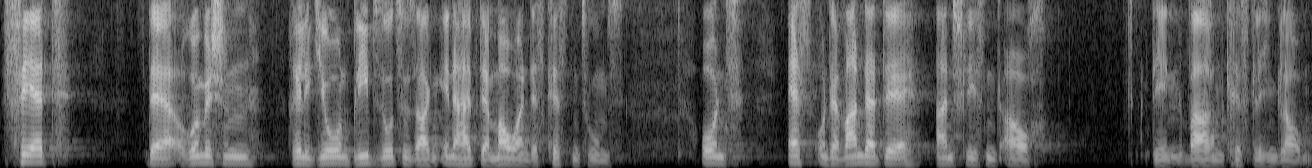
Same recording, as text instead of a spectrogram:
Pferd der römischen Religion blieb sozusagen innerhalb der Mauern des Christentums. Und es unterwanderte anschließend auch den wahren christlichen Glauben.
